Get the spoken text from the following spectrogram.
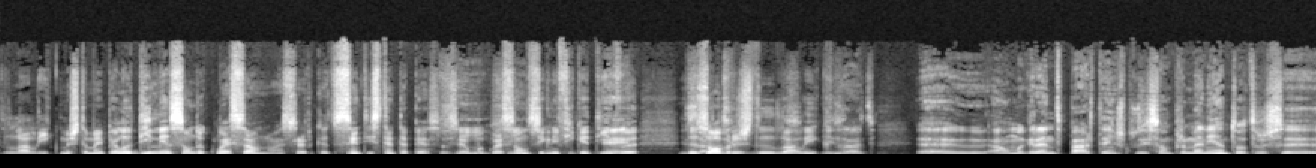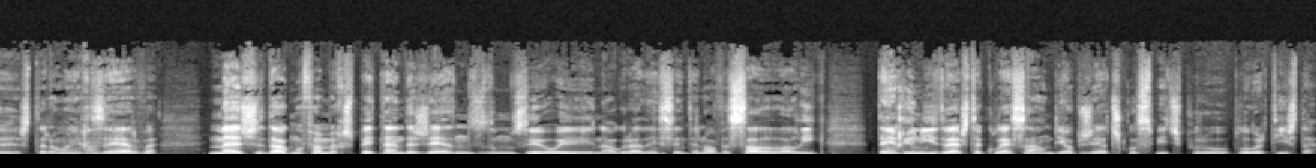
de Lalique, mas também pela dimensão da coleção, não é? Cerca de 170 peças. Sim, é uma coleção sim. significativa é, das obras de Lalique. É? Exato. Uh, há uma grande parte em exposição permanente, outras uh, estarão em reserva, mas de alguma forma respeitando a gênese do museu, inaugurada em 69, a Sala Lalique tem reunido esta coleção de objetos concebidos por, pelo artista.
